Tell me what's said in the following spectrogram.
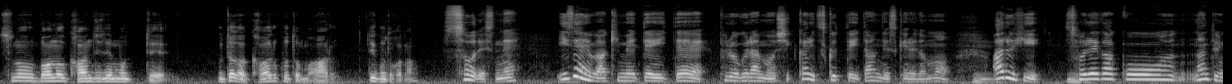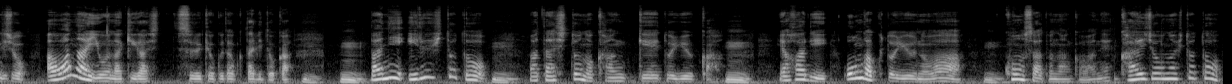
その場の感じでもって歌が変わることもある。っていうことかな？そうですね。以前は決めていてプログラムをしっかり作っていたんですけれども、うん、ある日それがこう、うん、なんて言うんでしょう合わないような気がする曲だったりとか、うん、場にいる人と私との関係というか、やはり音楽というのは、コンサートなんかはね会場の人と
